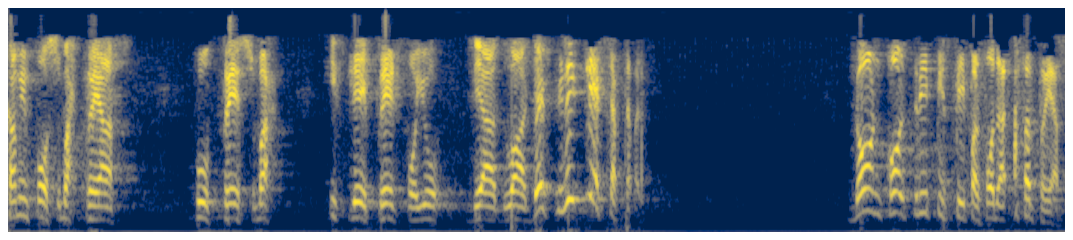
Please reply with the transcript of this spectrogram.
coming for subah prayers who pray Subah if they prayed for you their dua definitely acceptable. Don't call three piece people for the asr prayers.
